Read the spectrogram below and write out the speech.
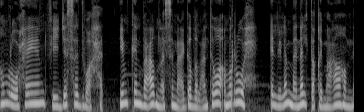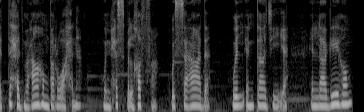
هم روحين في جسد واحد. يمكن بعضنا سمع قبل عن توائم الروح اللي لما نلتقي معاهم نتحد معاهم بأرواحنا ونحس بالخفة والسعادة والإنتاجية. نلاقيهم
